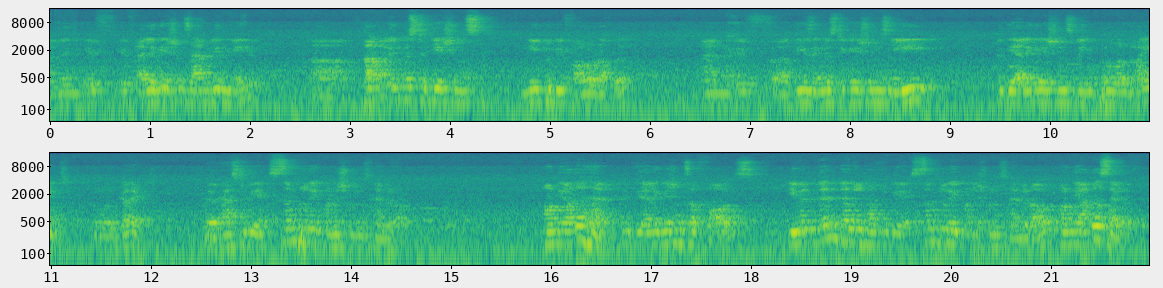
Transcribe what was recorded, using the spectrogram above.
I mean, if, if allegations have been made, uh, thorough investigations need to be followed up with. And if uh, these investigations lead to the allegations being proven right, proven correct, there has to be exemplary punishments handed out. On the other hand, if the allegations are false, even then there will have to be exemplary punishments handed out on the other side of it.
